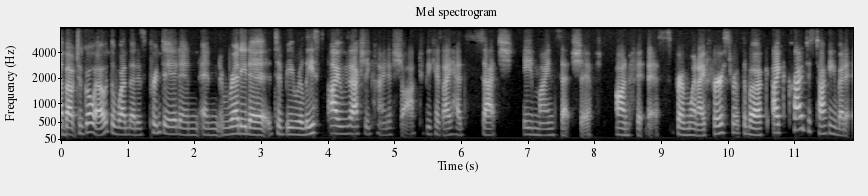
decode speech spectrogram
about to go out, the one that is printed and, and ready to, to be released, I was actually kind of shocked because I had such a mindset shift on fitness from when I first wrote the book. I cried just talking about it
